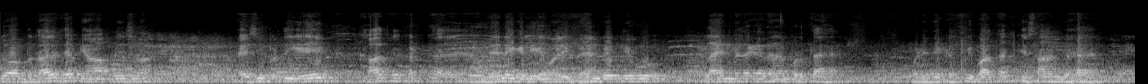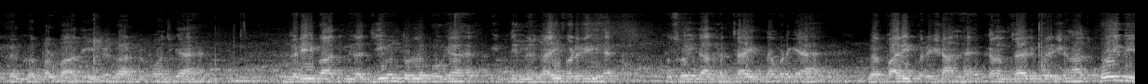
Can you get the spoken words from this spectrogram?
जो आप बता रहे थे अब यहाँ आपने सुना ऐसी प्रति एक खाद का कट्टा लेने के लिए हमारी बहन बेटी को लाइन में लगा रहना पड़ता है। बड़ी दिक्कत की बात है, किसान जो है बिल्कुल बर्बादी कगार पे पहुँच गया है। गरीब आदमी का जीवन दुर्लभ हो गया है, इतनी महँगाई बढ़ गई है, रसोई का खर्चा इतना बढ़ गया है। व्यापारी परेशान है, कर्मचारी परेशान आज कोई भी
